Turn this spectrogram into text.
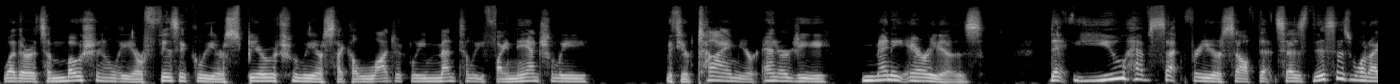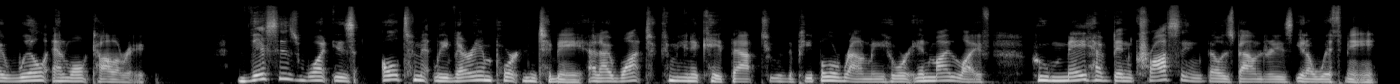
whether it's emotionally or physically or spiritually or psychologically, mentally, financially, with your time, your energy, many areas that you have set for yourself that says, this is what I will and won't tolerate. This is what is ultimately very important to me. And I want to communicate that to the people around me who are in my life who may have been crossing those boundaries, you know, with me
